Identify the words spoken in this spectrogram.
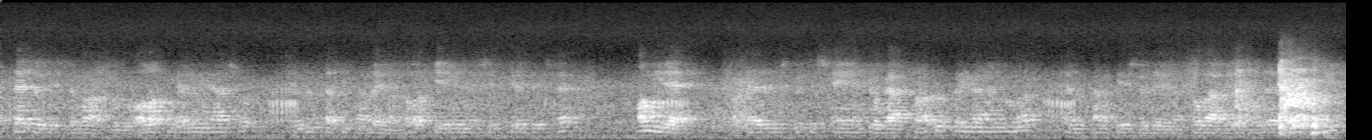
a szerződésre vonatkozó alapi előírások, között, tehát itt már bejön az alapkérvényesség kérdése, amire a szerződéskötés helyének jogát tartotta irányulónak, ezután a későbbiekben tovább jön a modern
